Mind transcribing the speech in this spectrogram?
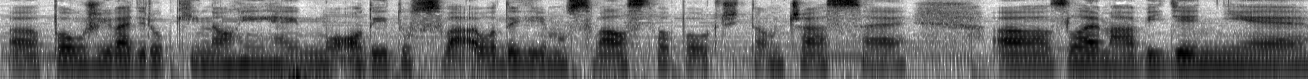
používať ruky, nohy, hej, mu odídu, odíde mu svalstvo po určitom čase, zlé má videnie,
